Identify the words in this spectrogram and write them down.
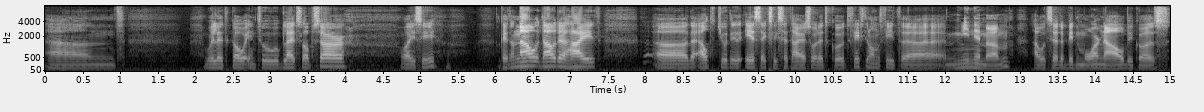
and will it go into glide slope star well you see. Okay so now now the height uh, the altitude is actually set higher so that's good. 1500 feet uh, minimum I would set a bit more now because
